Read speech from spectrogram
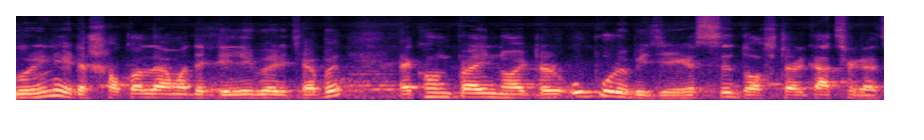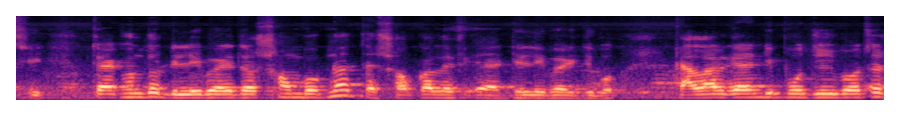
করিনি। এটা সকালে আমাদের ডেলিভারি যাবে। এখন প্রায় নয়টার উপরে বেজে গেছে, দশটার কাছাকাছি। তো এখন তো ডেলিভারি দেওয়া সম্ভব না, তাই সকালে ডেলিভারি দিব। কালার গ্যারান্টি পঁচিশ বছর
